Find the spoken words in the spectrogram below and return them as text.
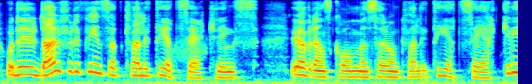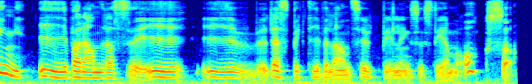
Och det är ju därför det finns ett kvalitetssäkringsöverenskommelser om kvalitetssäkring i varandras, i, i respektive lands utbildningssystem också.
